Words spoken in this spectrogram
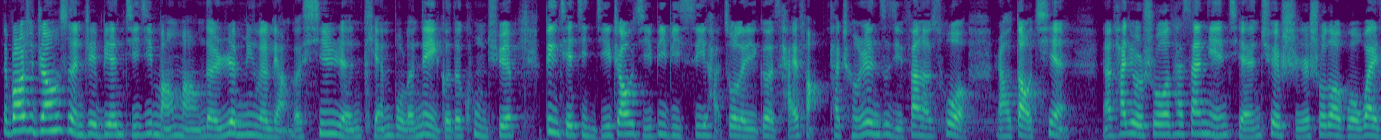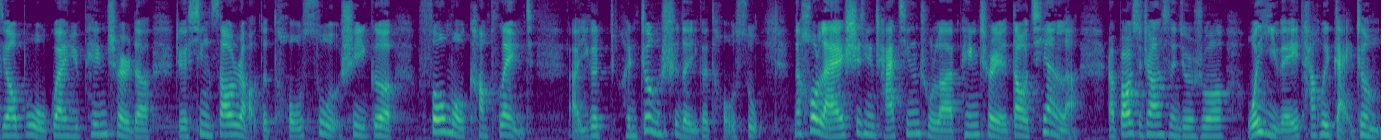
那 Boris Johnson 这边急急忙忙地任命了两个新人，填补了内阁的空缺，并且紧急召集 BBC 哈做了一个采访。他承认自己犯了错，然后道歉。然后他就是说，他三年前确实收到过外交部关于 Pincher 的这个性骚扰的投诉，是一个 formal complaint。啊，一个很正式的一个投诉。那后来事情查清楚了，Painter 也道歉了。然后 Boris Johnson 就是说，我以为他会改正，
